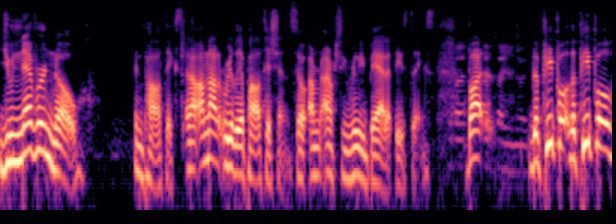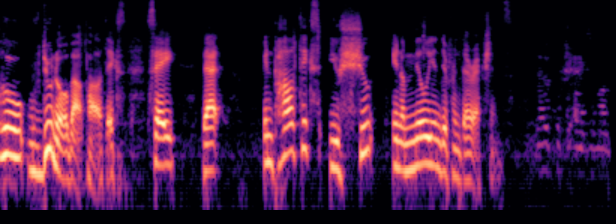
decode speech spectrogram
You never know in politics, and I'm not really a politician, so I'm actually really bad at these things. But, the people the people who do know about politics say that in politics you shoot in a million different directions. Never put your eggs in one basket.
